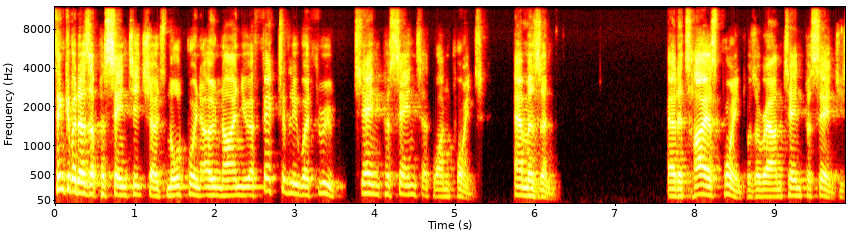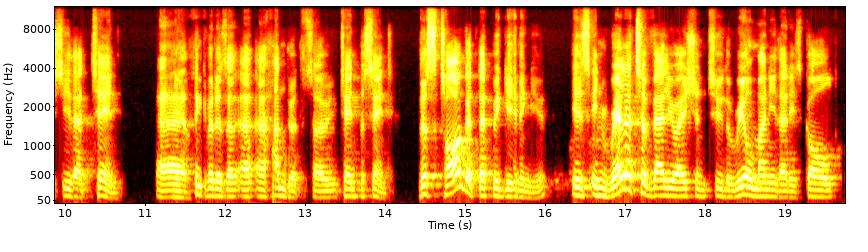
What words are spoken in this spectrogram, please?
think of it as a percentage. So it's 0.09. You effectively were through 10% at one point. Amazon at its highest point was around 10%. You see that 10. Uh, Yeah. Think of it as a, a, a hundredth, so 10%. This target that we're giving you is in relative valuation to the real money that is gold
